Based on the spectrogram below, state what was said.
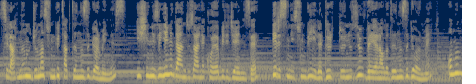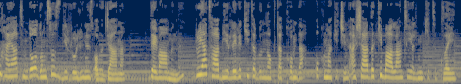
Silahının ucuna süngü taktığınızı görmeniz, işinizi yeniden düzenle koyabileceğinize, birisini ile dürttüğünüzü ve yaraladığınızı görmek, onun hayatında olumsuz bir rolünüz olacağına. Devamını, Rüya Tabirleri kitabı.com'da okumak için aşağıdaki bağlantıya linki tıklayın.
